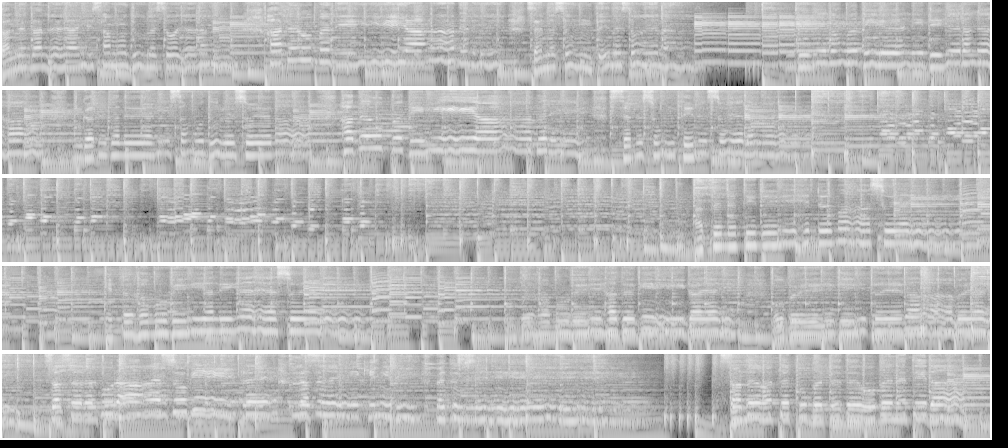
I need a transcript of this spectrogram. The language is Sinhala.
ගල ගලයයි සමුදුව සොයලා හද උපදී ආදරේ සැනසුම් තෙල සොයලා දියලොම දියලි දියරලහා ගල ගලයයි සමුදුර සොයලා හද උපදී ආදරේ සැනසුම් තෙල සොයලා අත නැතිදේ හෙට මාසුයයි. හෙට හමුවී අලි ඇසුයයි. ඔබ හමුවේ හදගී ගයයි. ඔබේ ගීතය රාවයයි සසර පුරා ඇසු ගීතේ ලසයි කිමිදී පැතුසේ. සඳවත කුබටද ඔබ නැතිදා?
